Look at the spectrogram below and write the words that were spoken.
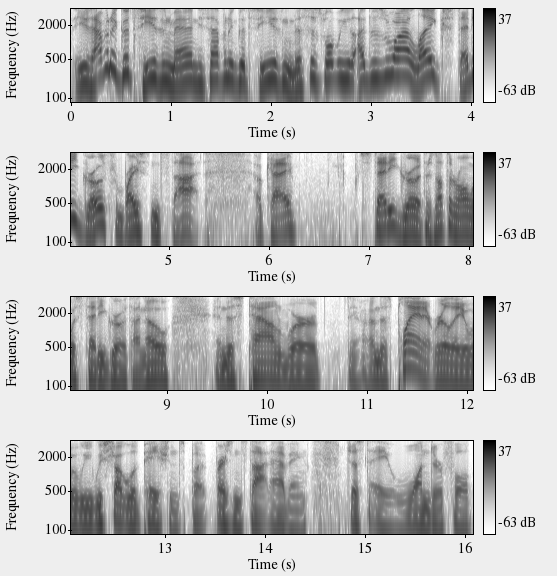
he's having a good season, man. He's having a good season. This is what we. This is what I like. Steady growth from Bryson Stott. Okay, steady growth. There's nothing wrong with steady growth. I know in this town where you know, on this planet, really, we, we struggle with patience, but Bryson Stott having just a wonderful,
